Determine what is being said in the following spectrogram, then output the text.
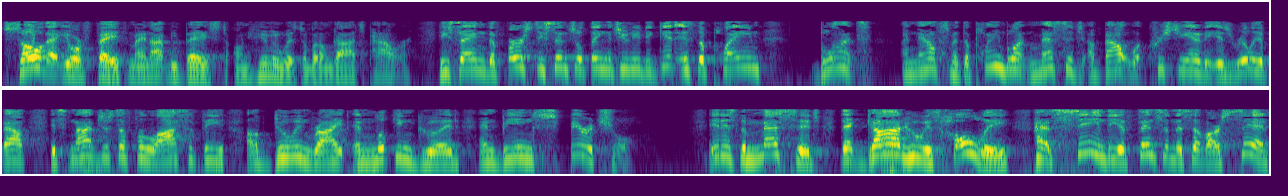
so that your faith may not be based on human wisdom, but on God's power. He's saying the first essential thing that you need to get is the plain, blunt announcement, the plain blunt message about what Christianity is really about. It's not just a philosophy of doing right and looking good and being spiritual. It is the message that God who is holy has seen the offensiveness of our sin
